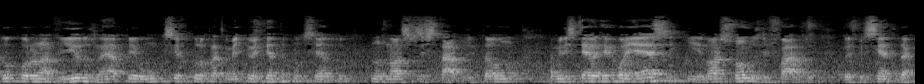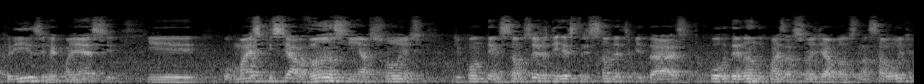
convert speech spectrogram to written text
do coronavírus, né, a P1, que circula praticamente 80% nos nossos estados. Então, o Ministério reconhece que nós somos, de fato, o epicentro da crise, reconhece que, por mais que se avance em ações de contenção, seja de restrição de atividades, coordenando com as ações de avanço na saúde,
